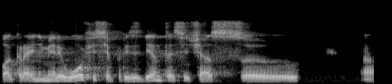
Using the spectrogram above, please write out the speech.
по крайней мере, в офисе президента сейчас, э, э,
